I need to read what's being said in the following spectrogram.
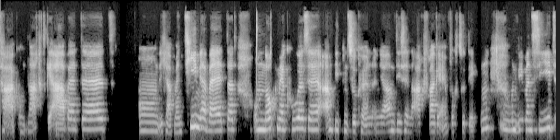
Tag und Nacht gearbeitet, und ich habe mein Team erweitert, um noch mehr Kurse anbieten zu können, ja, um diese Nachfrage einfach zu decken. Mhm. Und wie man sieht,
